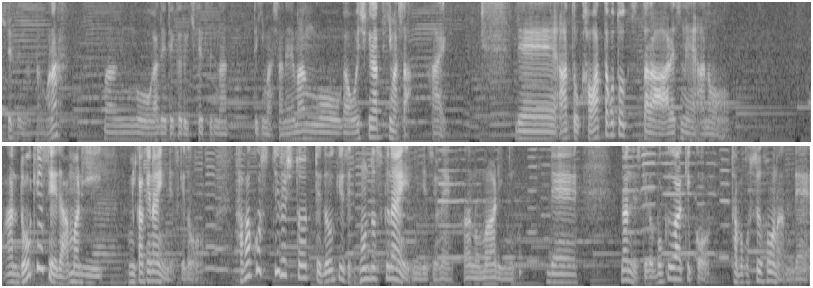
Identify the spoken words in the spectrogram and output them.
季節になったのかな。マンゴーが出てくる季節になってきましたね。マンゴーが美味しくなってきました。はい。であと変わったことっつったらあれですねあのあの同級生であんまり見かけないんですけどタバコ吸ってる人って同級生ってほんと少ないんですよねあの周りに。でなんですけど僕は結構タバコ吸う方なんで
